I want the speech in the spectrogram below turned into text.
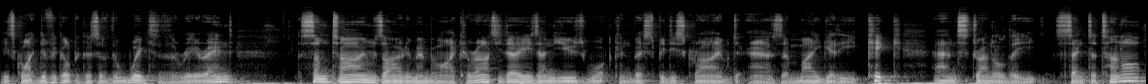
is quite difficult because of the width of the rear end. Sometimes I remember my karate days and use what can best be described as a mae geri kick and straddle the centre tunnel.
